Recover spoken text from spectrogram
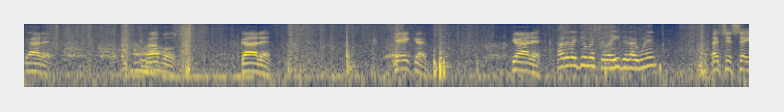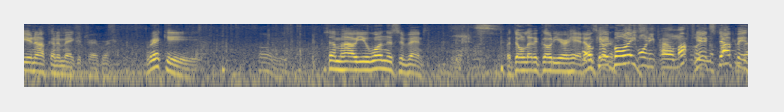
Got it. Bubbles. Got it. Jacob. Got it. How did I do, Mr. Lahey? Did I win? Let's just say you're not gonna make it, Trevor. Ricky. Somehow you won this event. But don't let it go to your head. Oh, okay, boys? 20 pound muffler. Next up is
